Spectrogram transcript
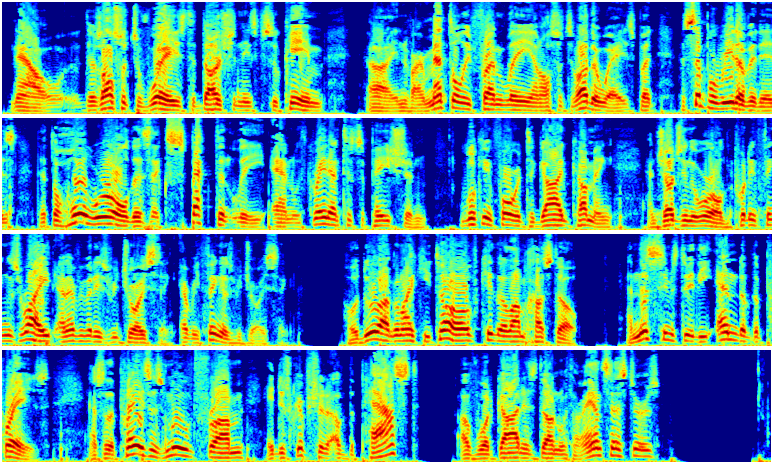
Now, there's all sorts of ways to darshan these psukim, uh, environmentally friendly and all sorts of other ways, but the simple read of it is that the whole world is expectantly and with great anticipation looking forward to God coming and judging the world and putting things right, and everybody's rejoicing. Everything is rejoicing. Adonai Kitov. And this seems to be the end of the praise. And so the praise has moved from a description of the past, of what God has done with our ancestors,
